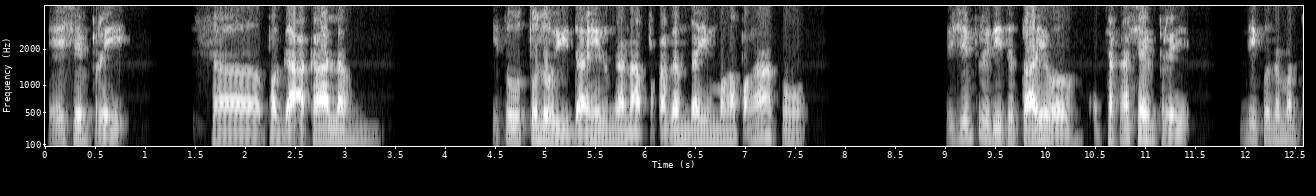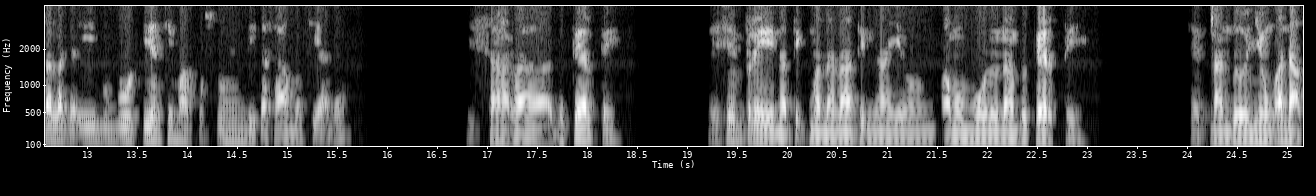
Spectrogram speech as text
Eh, siyempre, sa pag-aakalang itutuloy dahil nga napakaganda yung mga pangako, eh, siyempre, dito tayo. oh. At saka, siyempre, hindi ko naman talaga ibubuti yan si Marcos kung hindi kasama si ano, si Sara Duterte. Eh, siyempre, natikman na natin nga yung pamumuno ng Duterte. At nandoon yung anak.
